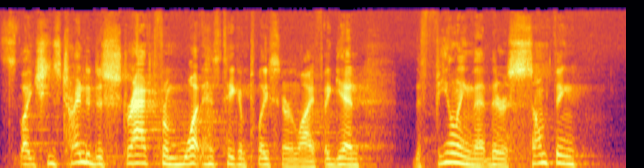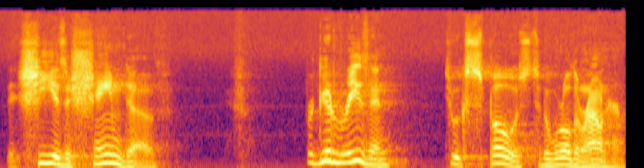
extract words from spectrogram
It's like she's trying to distract from what has taken place in her life. Again, the feeling that there is something that she is ashamed of, for good reason, to expose to the world around her.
